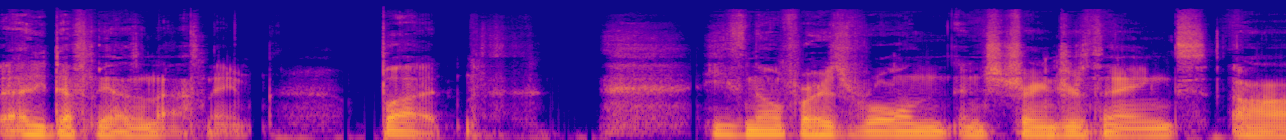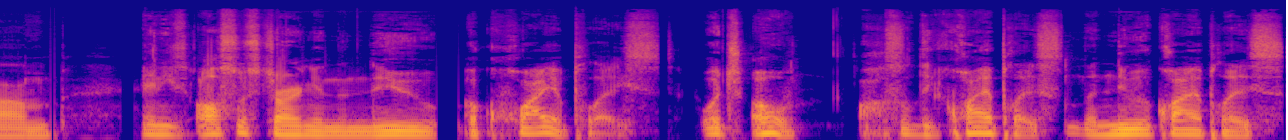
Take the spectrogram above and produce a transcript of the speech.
Eddie definitely has an last name, but he's known for his role in, in Stranger Things. Um, and he's also starring in the new A Quiet Place, which oh, also the Quiet Place, the new A Quiet Place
